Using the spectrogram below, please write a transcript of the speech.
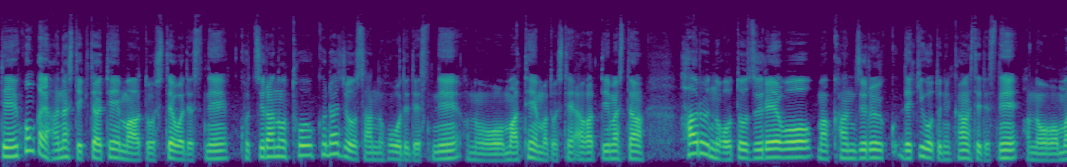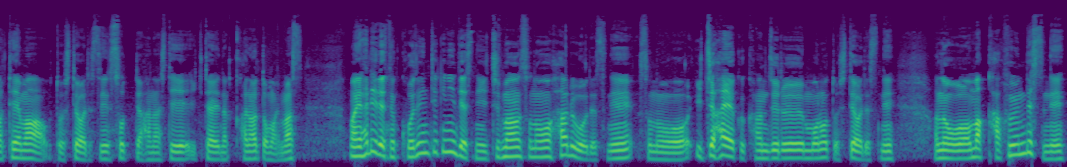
で今回話していきたいテーマとしてはですねこちらのトークラジオさんの方でですねあの、まあ、テーマとして上がっていました春の訪れを、まあ、感じる出来事に関してですねあの、まあ、テーマとしてはですね沿って話していきたいかなと思います。まあ、やはりですね個人的にですね一番その春をですねそのいち早く感じるものとしてはですねあの、まあ、花粉ですね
